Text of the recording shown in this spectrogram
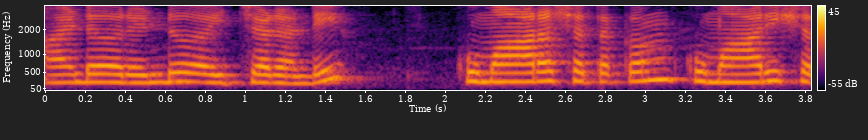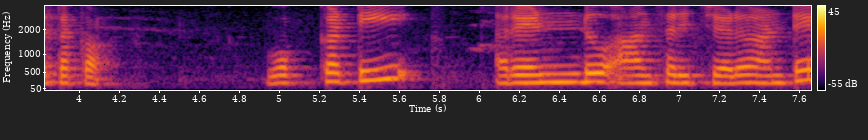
అండ్ రెండు ఇచ్చాడండి. కుమార శతకం కుమారి శతకం. ఒక్కటి రెండు ఆన్సర్ ఇచ్చాడు. అంటే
